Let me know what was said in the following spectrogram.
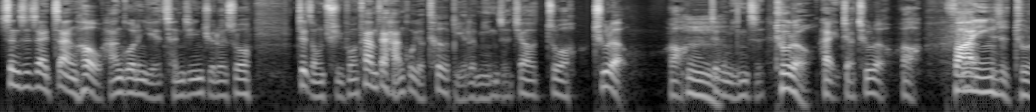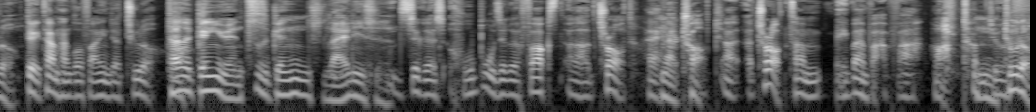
甚至在战后，韩国人也曾经觉得说，这种曲风他们在韩国有特别的名字，叫做 Chullo 啊，这个名字 Chullo，嗨，叫 Chullo 啊。发音是 Chullo，对他们韩国发音叫 Chullo，它的根源字根来历是这个湖部这个 fox 呃 trot 哎。那 trot 啊 trot 他们没办法发啊，他们就 Chullo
